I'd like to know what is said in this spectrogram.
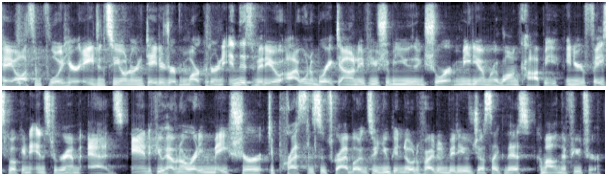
Hey, Austin Floyd here, agency owner and data-driven marketer. And in this video, I want to break down if you should be using short, medium, or long copy in your Facebook and Instagram ads. And if you haven't already, make sure to press the subscribe button so you get notified when videos just like this come out in the future.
